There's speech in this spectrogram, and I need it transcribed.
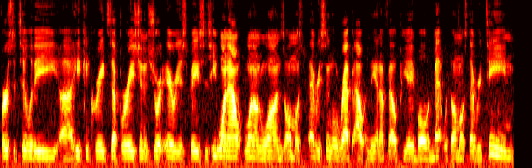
versatility. Uh, he can create separation in short area spaces. He won out one on ones almost every single rep out in the NFLPA Bowl and met with almost every team.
